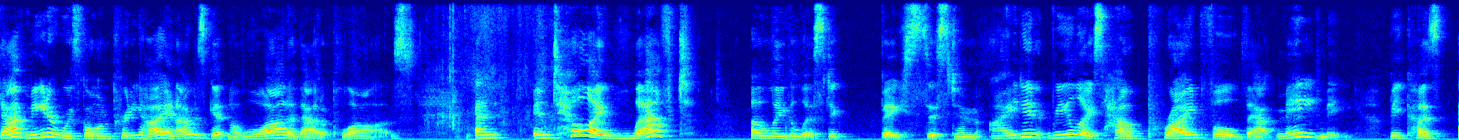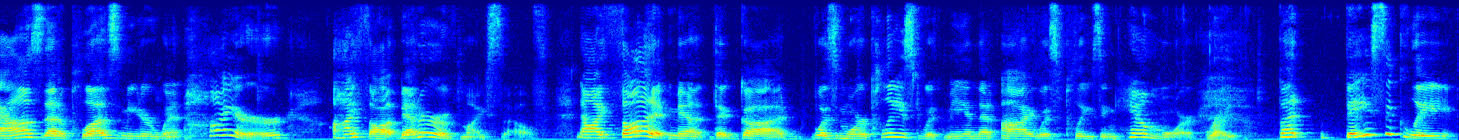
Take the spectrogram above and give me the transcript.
that meter was going pretty high and I was getting a lot of that applause. And until I left a legalistic based system, I didn't realize how prideful that made me. Because as that applause meter went higher, I thought better of myself. Now, I thought it meant that God was more pleased with me and that I was pleasing Him more. Right. But basically,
